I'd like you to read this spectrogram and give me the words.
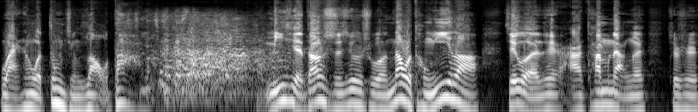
晚上我动静老大了。”米姐当时就说：“那我同意了。”结果这啊，他们两个就是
